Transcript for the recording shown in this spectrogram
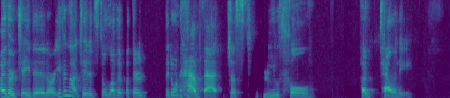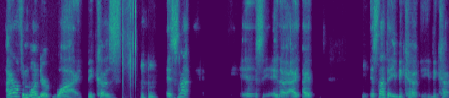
either jaded or even not jaded, still love it, but they're they don't have that just Yeah. youthful vitality. I often wonder why, because it's not. It's you know I I. It's not that you become you become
